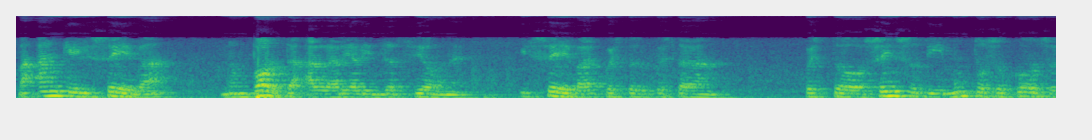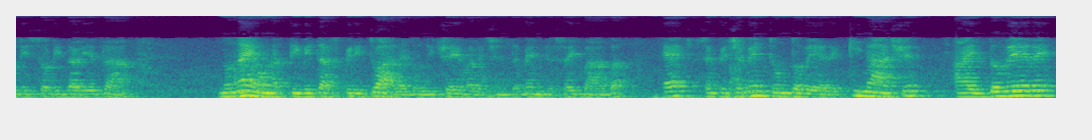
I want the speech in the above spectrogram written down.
ma anche il seva non porta alla realizzazione. Il seva, questo, questa, questo senso di mutuo soccorso, di solidarietà, non è un'attività spirituale, lo diceva recentemente Sai Baba, è semplicemente un dovere. Chi nasce ha il dovere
